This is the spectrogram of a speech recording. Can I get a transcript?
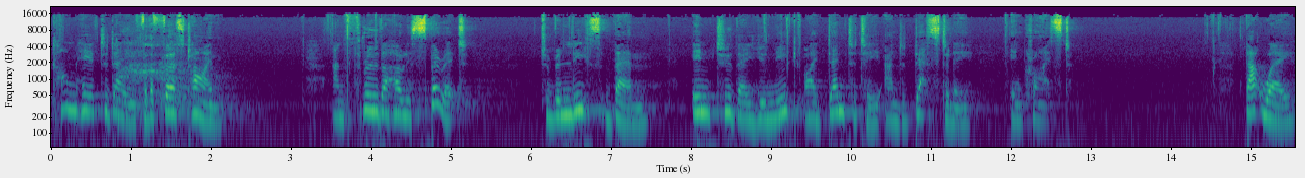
come here today for the first time. And through the Holy Spirit, to release them into their unique identity and destiny in Christ. That way,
